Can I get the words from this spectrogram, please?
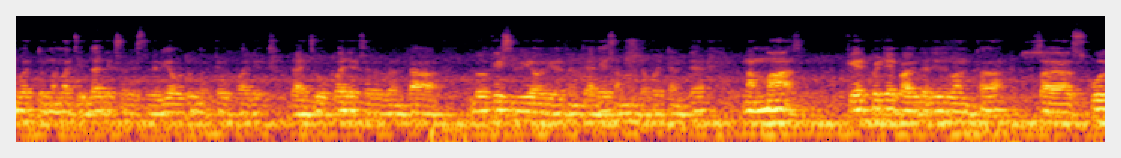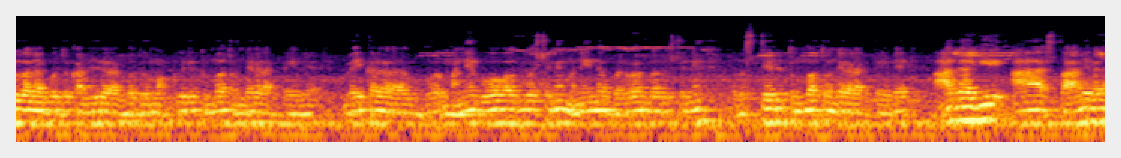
ಇವತ್ತು ನಮ್ಮ ಜಿಲ್ಲಾಧ್ಯಕ್ಷರ ಎಸ್ ರವಿ ಅವರು ಮತ್ತು ಉಪಾಧ್ಯಕ್ಷ, ರಾಜ್ಯ ಉಪಾಧ್ಯಕ್ಷರಾದಂಥ ಲೋಕೇಶ್ ವಿ ಅವರು ಹೇಳಿದಂತೆ ಅದೇ ಸಂಬಂಧಪಟ್ಟಂತೆ ನಮ್ಮ ಕೇರ್ಪೇಟೆ ಭಾಗದಲ್ಲಿರುವಂಥ ಸ ಸ್ಕೂಲ್ಗಳಾಗ್ಬೋದು, ಕಾಲೇಜ್ಗಳಾಗ್ಬೋದು, ಮಕ್ಕಳಿಗೆ ತುಂಬ ತೊಂದರೆಗಳಾಗ್ತಾ ಇದೆ. ವೆಹಿಕಲ್ಗಳಾಗ್ಬೋದು ಮನೆಗೆ ಹೋಗುವಾಗಲೂ ಅಷ್ಟೇ ಮನೆಯಿಂದ ಬರುವಾಗಲೂ ಅಷ್ಟೇ ರಸ್ತೆಯಲ್ಲಿ ತುಂಬ ತೊಂದರೆಗಳಾಗ್ತಾ ಇದೆ. ಹಾಗಾಗಿ ಆ ಶಾಲೆಗಳ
